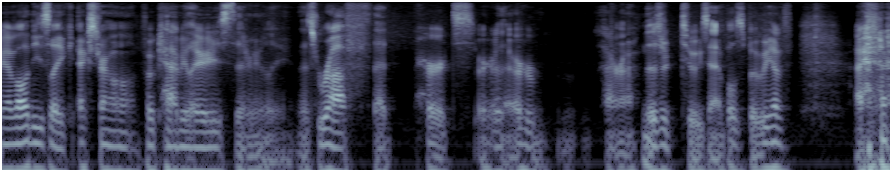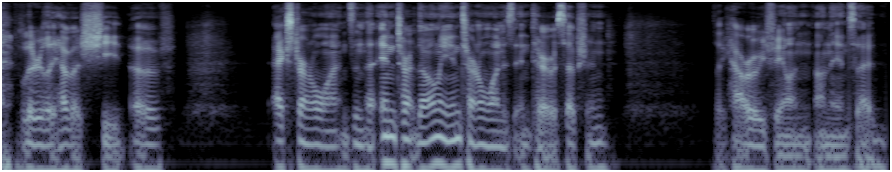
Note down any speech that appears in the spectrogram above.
We have all these like external vocabularies that are really that's rough, that hurts, or or I don't know. Those are two examples, but we have I literally have a sheet of external ones, and the intern the only internal one is interoception. Like, how are we feeling on the inside?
